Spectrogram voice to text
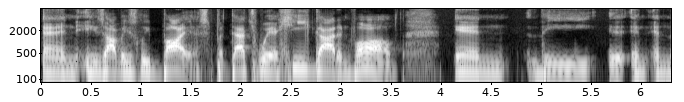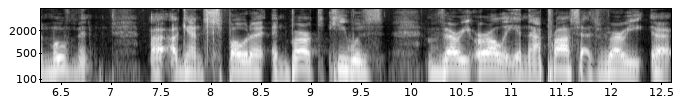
And he's obviously biased, but that's where he got involved in the in, in the movement uh, against Spota and Burke. He was very early in that process, very uh,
